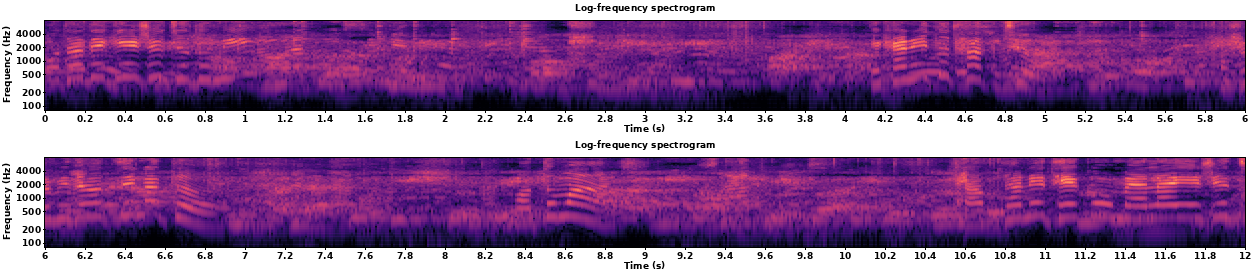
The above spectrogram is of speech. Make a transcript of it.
কোথা থেকে এসেছ তুমি? এখানেই তো থাকছো? অসুবিধা হচ্ছে না তো? কত মাস? সাবধানে থেকো মেলায় এসেছ।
